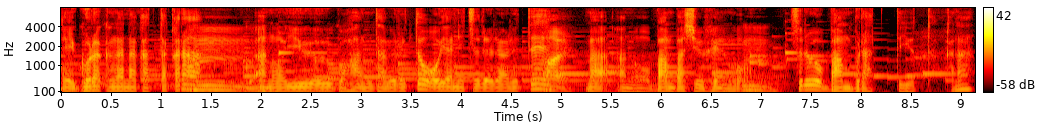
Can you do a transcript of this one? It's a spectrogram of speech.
えー娯楽がなかったから、うん。あの夕ご飯食べると親に連れられて、はい。まあ、あのバンバ周辺を、うん。それをバンブラって言ったかな。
